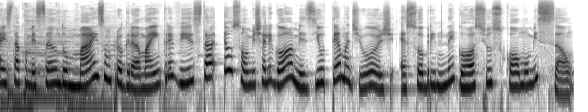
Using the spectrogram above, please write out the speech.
Olá, está começando mais um programa Entrevista. Eu sou Michele Gomes e o tema de hoje é sobre negócios como missão.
